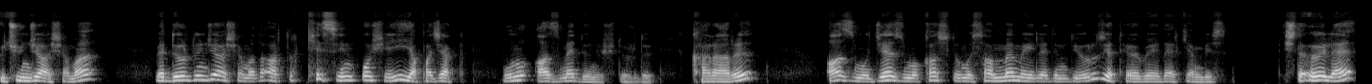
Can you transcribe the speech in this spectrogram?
Üçüncü aşama ve dördüncü aşamada artık kesin o şeyi yapacak. Bunu azme dönüştürdü. Kararı az mı cez mu kastu musammem eyledim diyoruz ya tövbe ederken biz. İşte öyle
